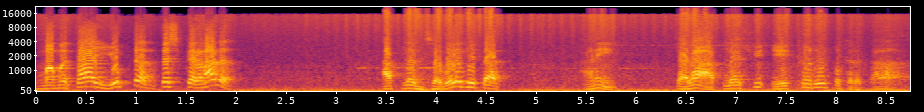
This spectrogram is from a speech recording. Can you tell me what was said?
ममतायुक्त अंतस्करणानं आपलं जवळ घेतात आणि त्याला आपल्याशी एकरूप करतात.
